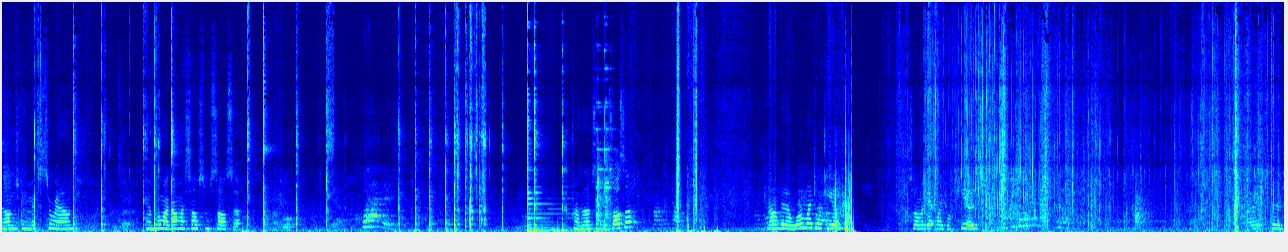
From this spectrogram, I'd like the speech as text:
Now I'm just gonna mix this around, and boom! I got myself some salsa. Alright, that looks like good salsa. Now I'm gonna warm my tortilla. So I'm gonna get my tortillas. Alright, there's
